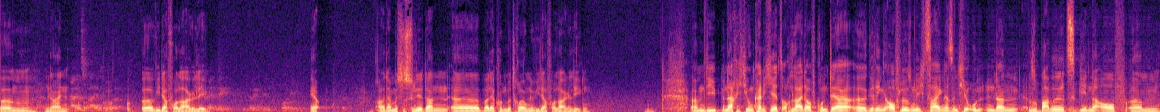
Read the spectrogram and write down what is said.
Ähm, nein. Äh, Wiedervorlage legen. Ja. Aber da müsstest du dir dann äh, bei der Kundenbetreuung eine Wiedervorlage legen. Ähm, die Benachrichtigung kann ich jetzt auch leider aufgrund der äh, geringen Auflösung nicht zeigen. Da sind hier unten dann so Bubbles, gehen da auf, ähm,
